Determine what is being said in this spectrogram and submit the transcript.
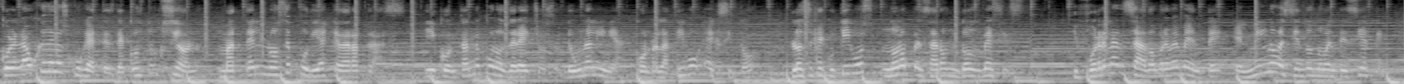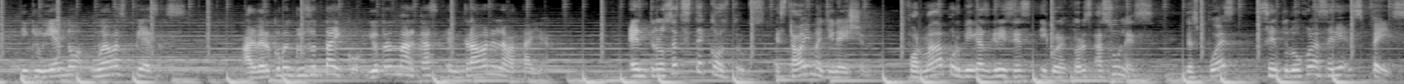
Con el auge de los juguetes de construcción, Mattel no se podía quedar atrás, y contando con los derechos de una línea con relativo éxito, los ejecutivos no lo pensaron dos veces, y fue relanzado brevemente en 1997, incluyendo nuevas piezas, al ver cómo incluso Taiko y otras marcas entraban en la batalla. Entre los sets de Constructs estaba Imagination, formada por vigas grises y conectores azules. Después se introdujo la serie Space,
